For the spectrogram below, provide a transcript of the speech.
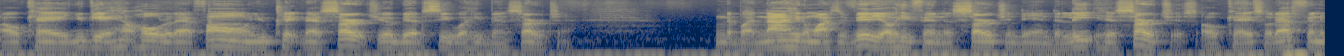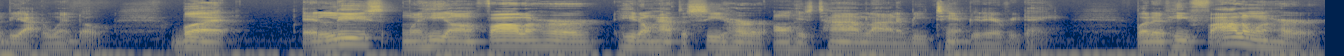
okay, you get hold of that phone, you click that search, you'll be able to see what he been searching. But now he don't watch the video, he finna search and then delete his searches. Okay, so that's finna be out the window. But at least when he unfollow her, he don't have to see her on his timeline and be tempted every day. But if he following her,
